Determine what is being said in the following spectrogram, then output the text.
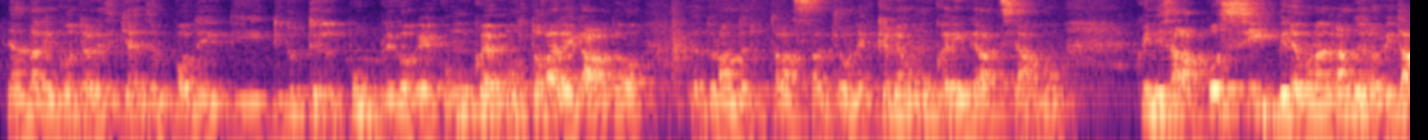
di andare incontro alle esigenze un po' di, di, di tutto il pubblico che comunque è molto variegato eh, durante tutta la stagione e che noi comunque ringraziamo. Quindi sarà possibile, con una grande novità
